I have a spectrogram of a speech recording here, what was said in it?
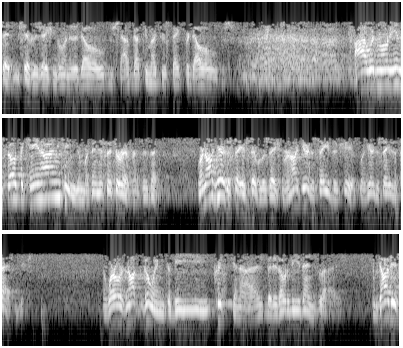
said civilization going to the dogs. I've got too much respect for dogs. I wouldn't want to insult the canine kingdom with any such a reference as that. We're not here to save civilization. We're not here to save the ship. We're here to save the passengers. The world is not going to be Christianized, but it ought to be evangelized. And God is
